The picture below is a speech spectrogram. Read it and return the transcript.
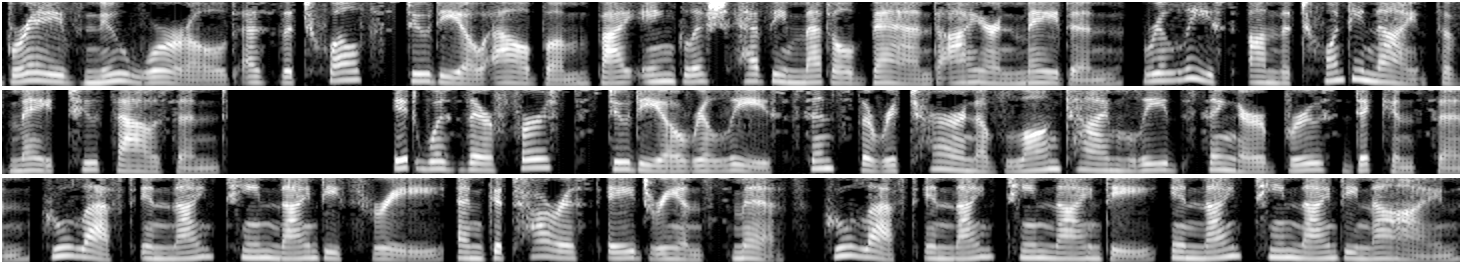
Brave New World is the twelfth studio album by English heavy metal band Iron Maiden, released on 29 May 2000. It was their first studio release since the return of longtime lead singer Bruce Dickinson who left in 1993 and guitarist Adrian Smith who left in 1990 in 1999,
